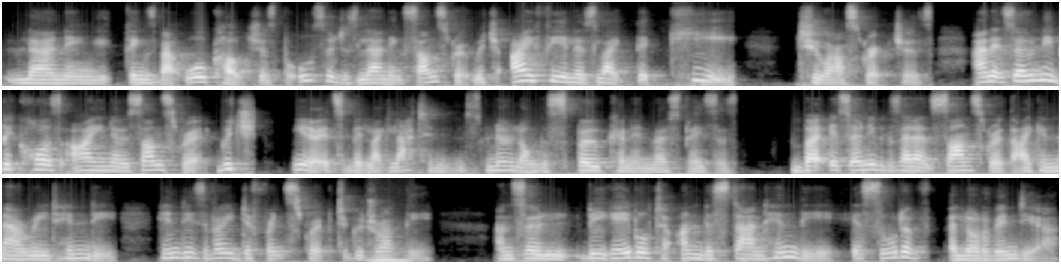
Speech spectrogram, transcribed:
learning things about all cultures, but also just learning Sanskrit, which I feel is like the key to our scriptures. And it's only because I know Sanskrit, which, you know, it's a bit like Latin, it's no longer spoken in most places. But it's only because I learned Sanskrit that I can now read Hindi. Hindi is a very different script to Gujarati. And so being able to understand Hindi is sort of a lot of India.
